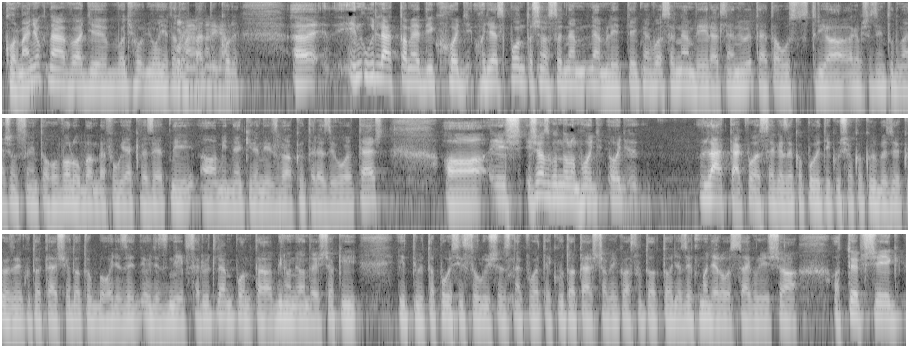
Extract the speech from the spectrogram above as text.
kormányoknál, vagy, vagy hogy, hogy érted? Én úgy láttam eddig, hogy, hogy ez pontosan az, hogy nem, nem lépték meg, valószínűleg nem véletlenül, tehát Ausztria, legalábbis az én tudomásom szerint, ahol valóban be fogják vezetni a mindenkire nézve a kötelező oltást. A, és, és azt gondolom, hogy, hogy látták valószínűleg ezek a politikusok a különböző közönkutatási adatokban, hogy ez, egy, hogy ez népszerűtlen. Pont a Binoni András, aki itt ült a Policy Solutionsnek volt egy kutatás, amik azt mutatta, hogy azért Magyarországon is a, a többség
